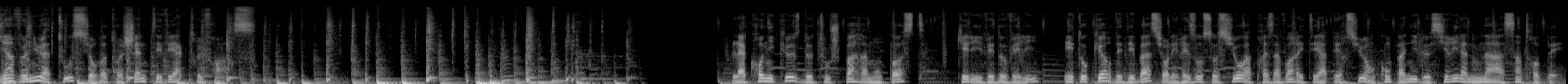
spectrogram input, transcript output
Bienvenue à tous sur votre chaîne TV Actu France. La chroniqueuse de Touche pas à mon poste, Kelly Vedovelli, est au cœur des débats sur les réseaux sociaux après avoir été aperçue en compagnie de Cyril Hanouna à Saint-Tropez.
